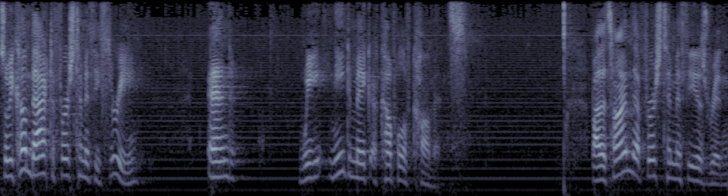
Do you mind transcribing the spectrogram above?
So we come back to 1 Timothy 3, and we need to make a couple of comments. By the time that 1 Timothy is written,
